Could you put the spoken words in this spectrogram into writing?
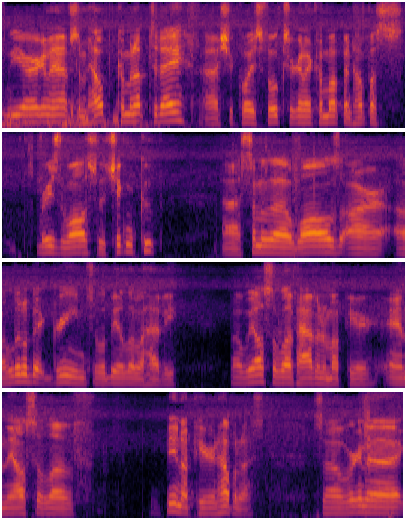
we are going to have some help coming up today. Uh, folks are going to come up and help us raise the walls for the chicken coop. Uh, some of the walls are a little bit green, so they'll be a little heavy. But we also love having them up here, and they also love being up here and helping us. So we're gonna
